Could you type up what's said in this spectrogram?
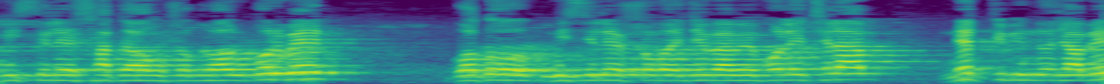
মিছিলের সাথে অংশগ্রহণ করবেন। গত মিছিলের সময় যেভাবে বলেছিলাম নেতৃবৃন্দ যাবে।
